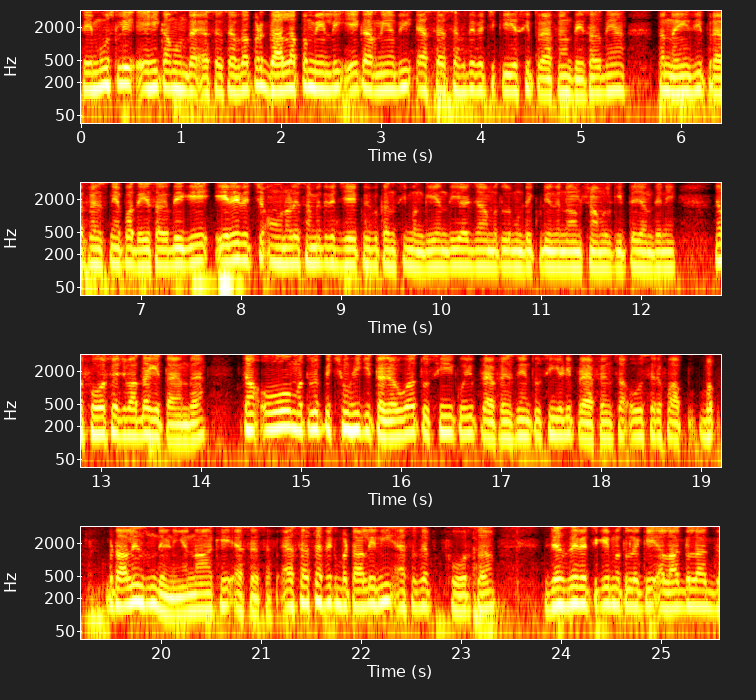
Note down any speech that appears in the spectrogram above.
ਤੇ ਮੋਸਟਲੀ ਇਹੀ ਕੰਮ ਹੁੰਦਾ ਐਸਐਸਐਫ ਦਾ, ਪਰ ਗੱਲ ਆਪਾਂ ਮੇਨਲੀ ਇਹ ਕਰਨੀ ਆ ਵੀ ਐਸਐਸਐਫ ਦੇ ਵਿੱਚ ਕੀ ਅਸੀਂ ਪ੍ਰੈਫਰੈਂਸ ਦੇ ਸਕਦੇ ਹਾਂ। ਤਾਂ ਨਹੀਂ ਜੀ ਪ੍ਰੈਫਰੈਂਸ ਨਹੀਂ ਆਪਾਂ ਦੇ ਸਕਦੇ ਕਿ ਇਹਦੇ ਵਿੱਚ ਆਉਣ ਵਾਲੇ ਸਮੇਂ ਦੇ ਵਿੱਚ ਜੇ ਕੋਈ ਵੈਕੈਂਸੀ ਮੰਗੀ ਜਾਂਦੀ ਹੈ ਜਾਂ ਮਤਲਬ ਮੁੰਡੇ ਕੁੜੀਆਂ ਦੇ ਨਾਮ ਸ਼ਾਮਲ ਕੀਤੇ ਜਾਂਦੇ ਨੇ ਜਾਂ ਫੋਰਸ ਵਿੱਚ ਵਾਧਾ ਕੀਤਾ ਜਾਂਦਾ ਤਾਂ ਉਹ ਮਤਲਬ ਪਿੱਛੋਂ ਹੀ ਕੀਤਾ ਜਾਊਗਾ। ਤੁਸੀਂ ਕੋਈ ਪ੍ਰੈਫਰੈਂਸ ਨਹੀਂ, ਤੁਸੀਂ ਜਿਹੜੀ ਪ੍ਰੈਫਰੈਂਸ ਆ, ਉਹ ਸਿਰਫ ਬਟਾਲੀਅਨਸ ਨੂੰ ਦੇਣੀ ਆ, ਨਾ ਕਿ ਐਸਐਸਐਫ ਐਸਐਸਐਫ ਇੱਕ ਬਟਾਲੀਅਨ ਨਹੀਂ ਐਸਐਸਐਫ ਫੋਰਸ ਆ, ਜਿਸ ਦੇ ਵਿੱਚ ਕਿ ਮਤਲਬ ਕਿ ਅਲੱਗ-ਅਲੱਗ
